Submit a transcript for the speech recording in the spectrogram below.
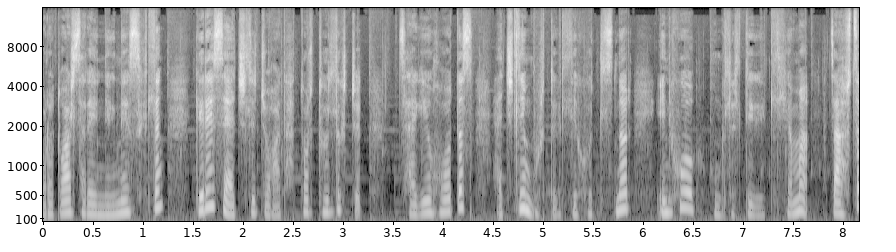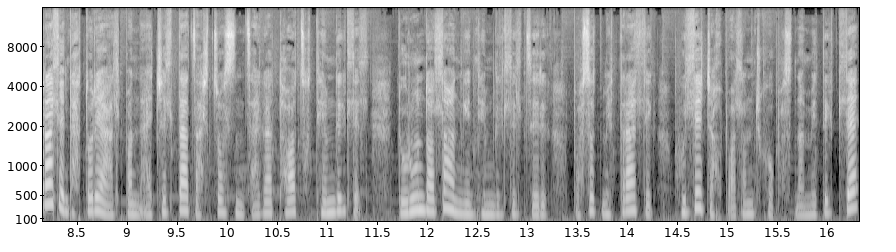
3 дугаар сарын 1-ээс эхлэн гэрээсээ ажиллаж байгаа татвар төлөгчид цагийн хуудас ажлын бүртгэлийг хөдөлснөөр энэхүү хөнгөлөлтийг эдлэх юм а. За Австралийн татварын алба нь ажилдаа зарцуулсан цагаа тооцох тэмдэглэл 4-7 хоногийн тэмдэглэл зэрэг бусад материалыг хүлээж авах боломжгүй босноо мэдгдлээ.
